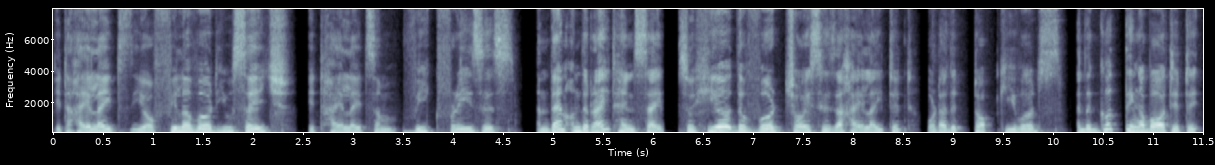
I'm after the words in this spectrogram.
It highlights your filler word usage. It highlights some weak phrases. And then on the right hand side, so here the word choices are highlighted. What are the top keywords? And the good thing about it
